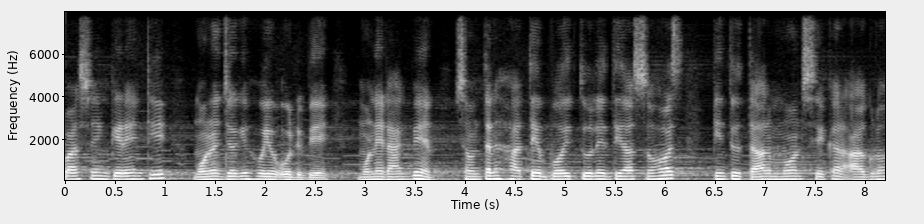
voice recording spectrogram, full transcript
পার্সেন্ট গ্যারেন্টি মনোযোগী হয়ে উঠবে। মনে রাখবেন সন্তানের হাতে বই তুলে দেওয়া সহজ, কিন্তু তার মন শেখার আগ্রহ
